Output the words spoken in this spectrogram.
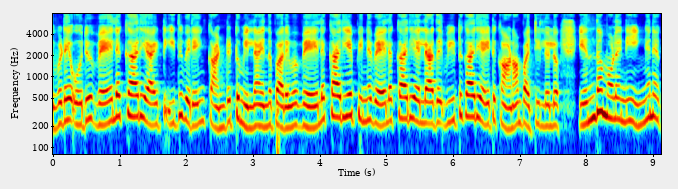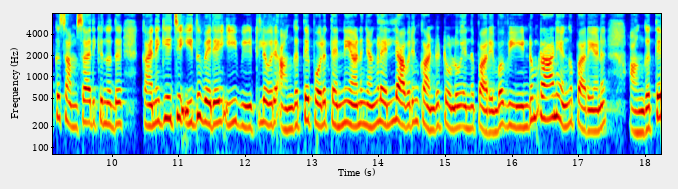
ഇവിടെ ഒരു വേലക്കാരിയായിട്ട് ഇതുവരെയും കണ്ടിട്ടുമില്ല എന്ന് പറയുമ്പോൾ വേലക്കാരിയെ പിന്നെ വേലക്കാരിയല്ലാതെ വീട്ടുകാരിയായിട്ട് കാണാൻ പറ്റില്ലല്ലോ. എന്താ മോളെ നീ ഇങ്ങനെയൊക്കെ സംസാരിക്കുന്നത്? കനകേച്ചി ഇതുവരെ ഈ വീട്ടിലെ ഒരു അംഗത്തെ പോലെ തന്നെയാണ് ഞങ്ങൾ എല്ലാവരും കണ്ടിട്ടുള്ളൂ എന്ന് പറയുമ്പോൾ വീണ്ടും റാണി അങ്ങ് പറയാണ് അംഗത്തെ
